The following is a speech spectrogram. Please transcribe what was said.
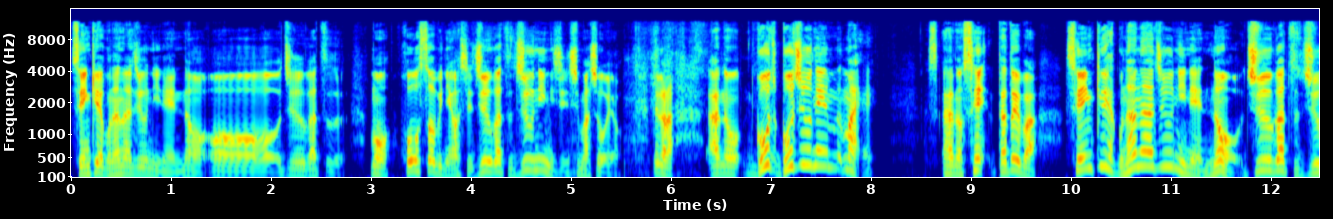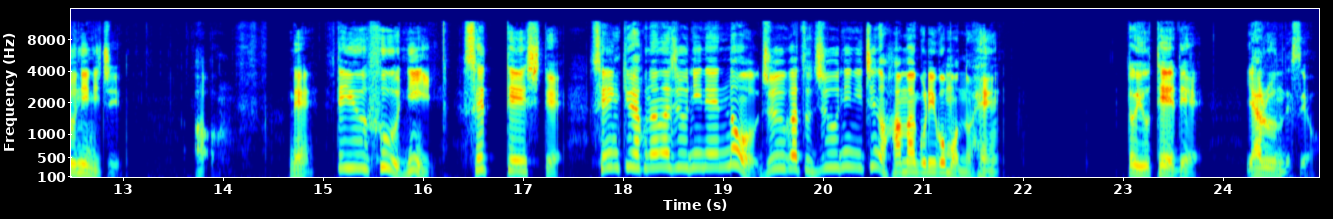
1972年の10月もう放送日に合わせて10月12日にしましょうよだからあの50年前あのせ例えば1972年の10月12日あねっていう風に設定して1972年の10月12日の「はまぐり顧問の編」という体でやるんですよ。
